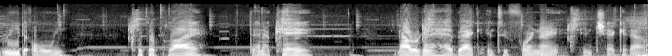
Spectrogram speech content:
read only. Click apply then okay. Now we're gonna head back into Fortnite and check it out.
